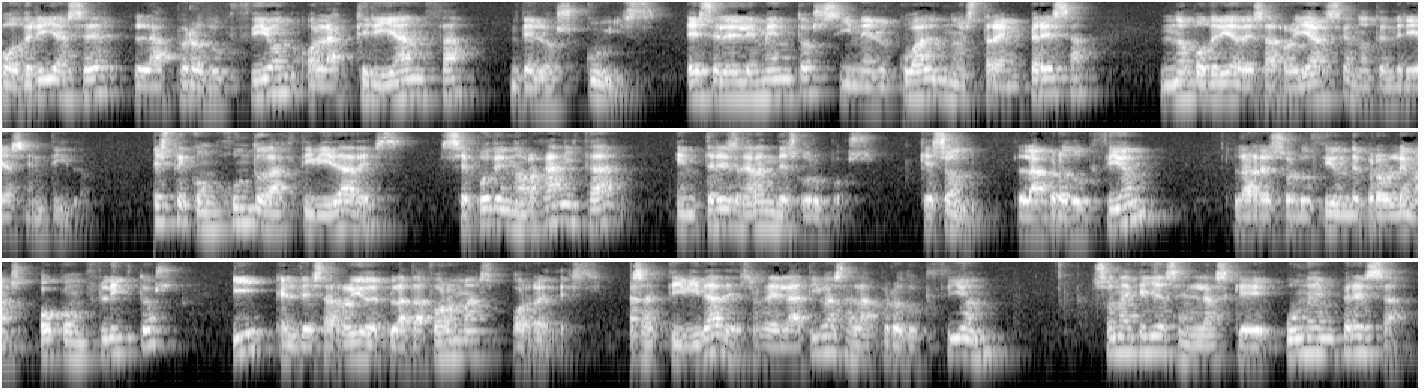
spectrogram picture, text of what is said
podría ser la producción o la crianza de los cuis. Es el elemento sin el cual nuestra empresa no podría desarrollarse, no tendría sentido. Este conjunto de actividades se pueden organizar en tres grandes grupos, que son la producción, la resolución de problemas o conflictos y el desarrollo de plataformas o redes. Las actividades relativas a la producción son aquellas en las que una empresa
